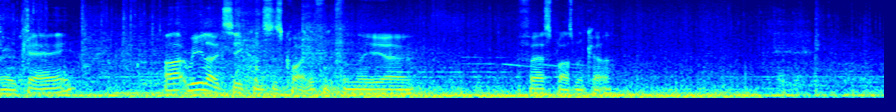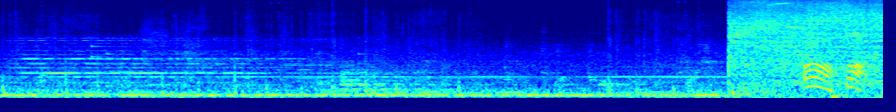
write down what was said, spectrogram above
Okay. Oh, that reload sequence is quite different from the uh, first plasma cutter. Oh, fuck!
